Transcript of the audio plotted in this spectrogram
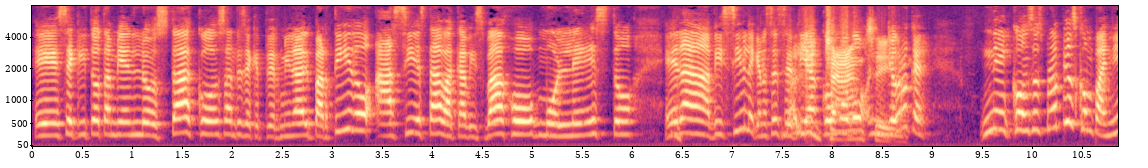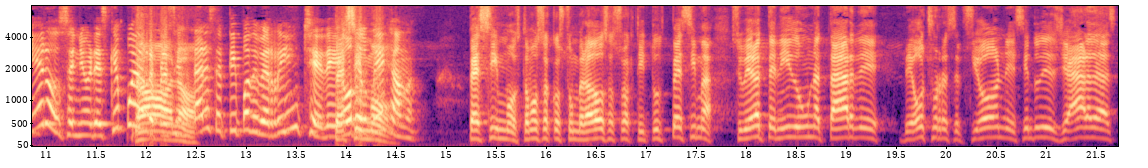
eh, se quitó también los tacos antes de que terminara el partido. Así estaba cabizbajo, molesto, era visible que no se sentía cómodo. Yo creo que ni con sus propios compañeros, señores. ¿Qué puede representar este tipo de berrinche de Odell Beckham? Pésimo, estamos acostumbrados a su actitud pésima. Si hubiera tenido una tarde de ocho recepciones, 110 yardas,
